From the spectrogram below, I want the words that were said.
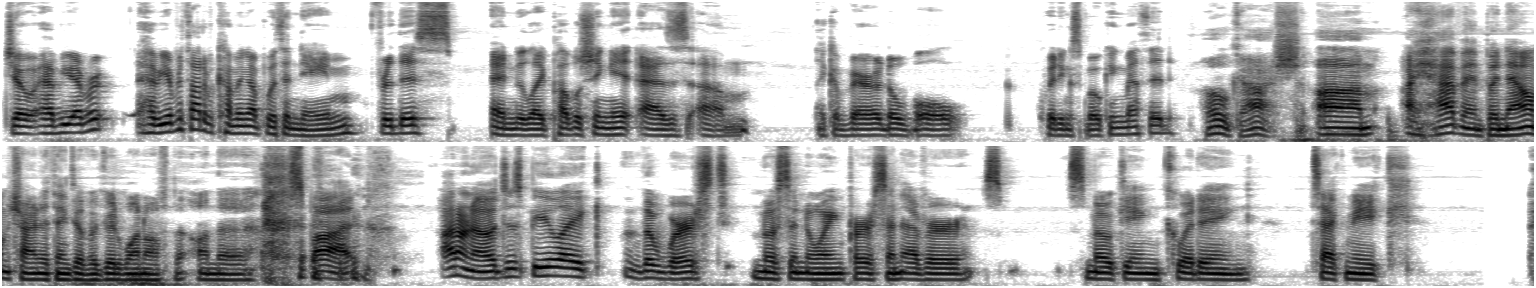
Joe, have you ever have you ever thought of coming up with a name for this and like publishing it as um like a veritable quitting smoking method? Oh gosh. Um I haven't, but now I'm trying to think of a good one off the on the spot. I don't know, just be like the worst most annoying person ever s- smoking, quitting technique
